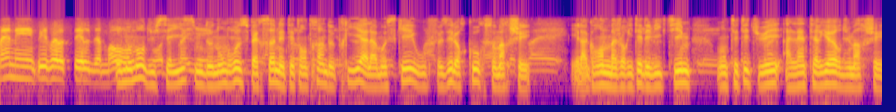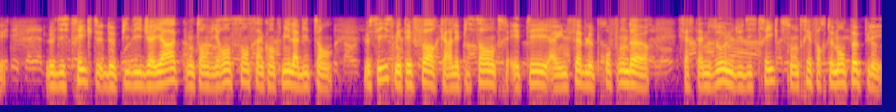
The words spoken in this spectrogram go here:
Au moment du séisme, de nombreuses personnes étaient en train de prier à la mosquée ou faisaient leurs courses au marché. Et la grande majorité des victimes ont été tuées à l'intérieur du marché. Le district de Pidijaya compte environ 150 000 habitants. Le séisme était fort car l'épicentre était à une faible profondeur. Certaines zones du district sont très fortement peuplées,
